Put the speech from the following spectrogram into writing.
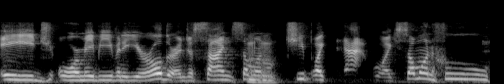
age or maybe even a year older and just sign someone mm-hmm. cheap like that, like someone who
